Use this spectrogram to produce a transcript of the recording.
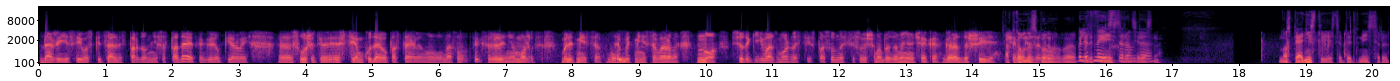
даже если его специальность, пардон, не совпадает, как говорил первый э, слушатель, с тем, куда его поставили. Ну, у нас, к сожалению, может балетмейстер э, быть министром обороны. Но все-таки и возможности, и способности с высшим образованием человека гораздо шире. А чем кто у нас этого. был э, Балетмейстером, балетмейстер, да. интересно? У нас пианисты есть, а балетмейстеры...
